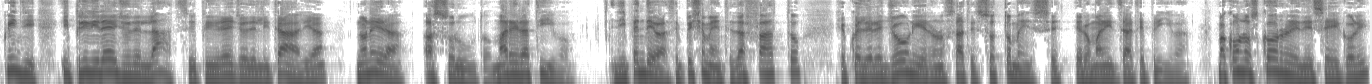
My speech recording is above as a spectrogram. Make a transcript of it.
Quindi il privilegio del Lazio, il privilegio dell'Italia non era assoluto, ma relativo. Dipendeva semplicemente dal fatto che quelle regioni erano state sottomesse e romanizzate prima. Ma con lo scorrere dei secoli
